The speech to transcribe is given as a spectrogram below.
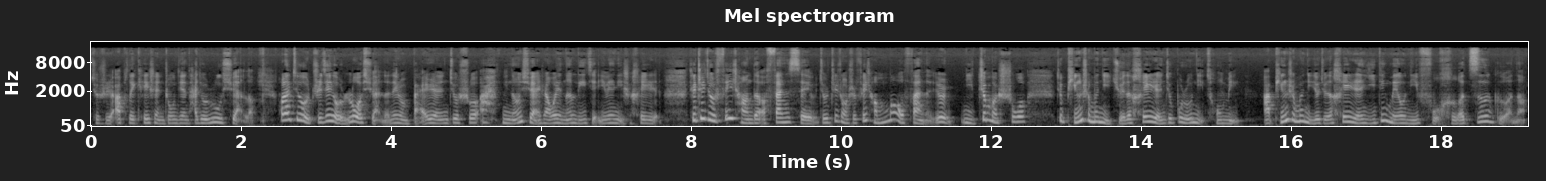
就是 application 中间他就入选了，后来就有直接有落选的那种白人。就说啊，你能选上，我也能理解，因为你是黑人。其实这就是非常的 offensive，就是这种是非常冒犯的。就是你这么说，就凭什么你觉得黑人就不如你聪明啊？凭什么你就觉得黑人一定没有你符合资格呢？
